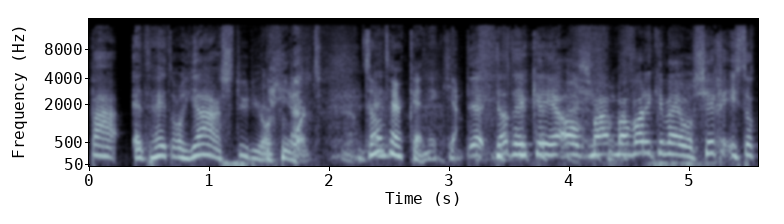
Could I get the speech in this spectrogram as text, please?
pa, het heet al jaren studiosport. dat en- herken ik, ja. Dat herken je ook. Maar, maar wat ik erbij wil zeggen, is dat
